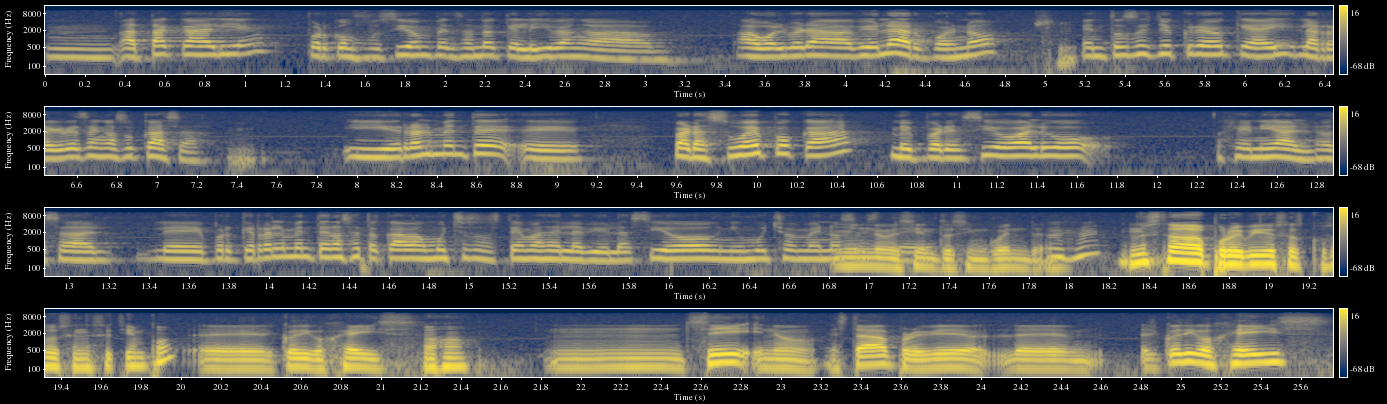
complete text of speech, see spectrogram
mm, ataca a alguien por confusión pensando que le iban a, a volver a violar, pues, ¿no? Sí. Entonces yo creo que ahí la regresan a su casa. Y realmente eh, para su época me pareció algo genial, o sea, le- porque realmente no se tocaban mucho esos temas de la violación, ni mucho menos... este, 1950. ujú. ¿No estaba prohibido esas cosas en ese tiempo? Eh, el código Hayes. Ajá. Mm, sí y no, estaba prohibido. Le- el código Hayes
